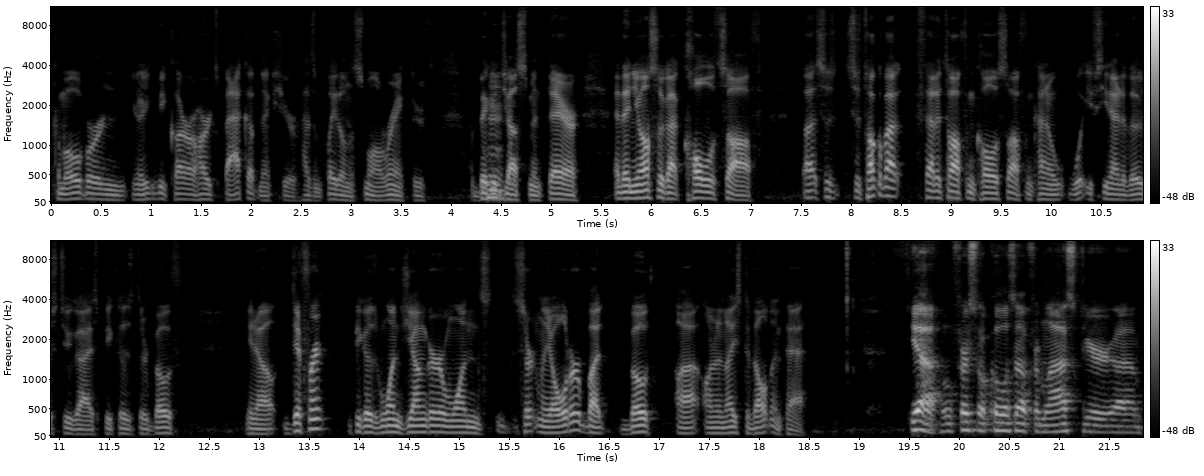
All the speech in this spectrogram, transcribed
come over and you know he can be Carter Hart's backup next year. Hasn't played on the small rink. There's a big mm-hmm. adjustment there. And then you also got Kolosov. Uh, so, so talk about Fedotov and Kolosov and kind of what you've seen out of those two guys because they're both, you know, different because one's younger, one's certainly older, but both uh, on a nice development path. Yeah. Well, first of all, Kolosov from last year, um,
